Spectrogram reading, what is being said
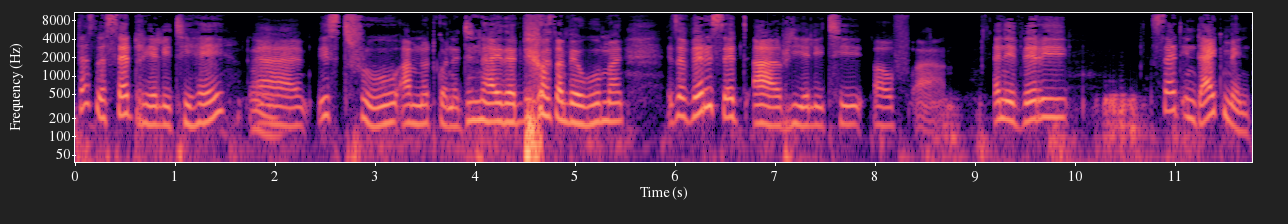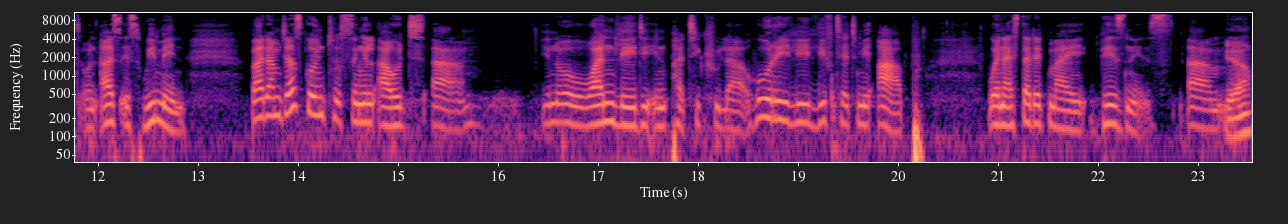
That's the sad reality, hey? Mm. Uh, it's true. I'm not going to deny that because I'm a woman. It's a very sad uh, reality of, um, and a very sad indictment on us as women. But I'm just going to single out, um, you know, one lady in particular who really lifted me up when I started my business. Um, Yeah.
